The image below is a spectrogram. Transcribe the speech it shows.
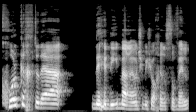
שכל כך אתה יודע נהנים מהרעיון שמישהו אחר סובל.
